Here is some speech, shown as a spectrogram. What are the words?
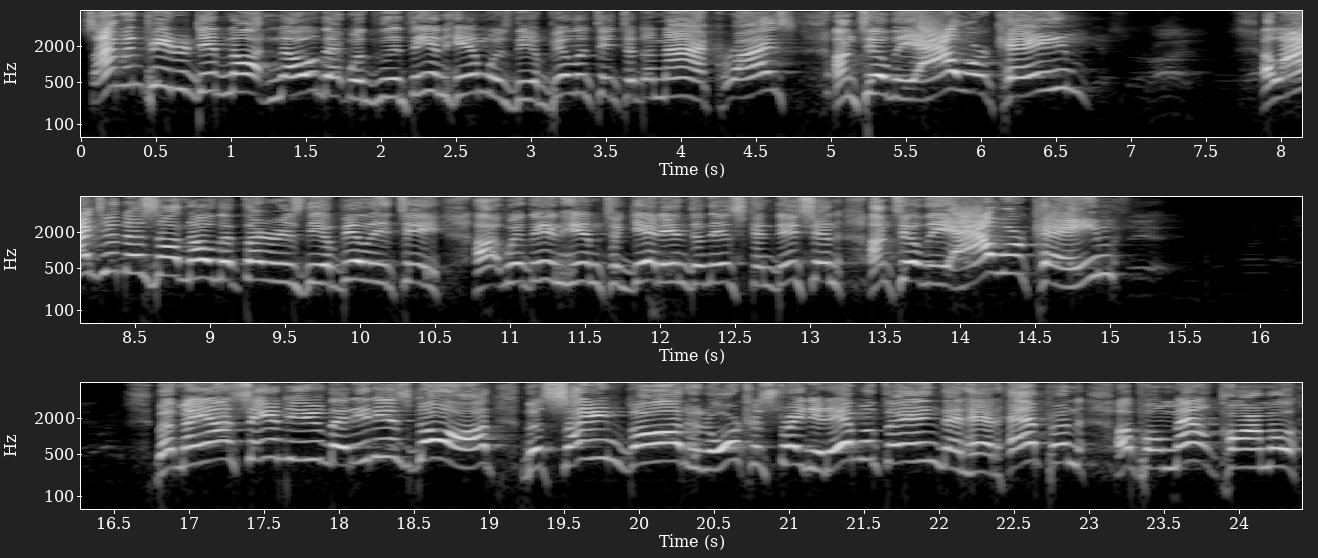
Simon Peter did not know that within him was the ability to deny Christ until the hour came. Elijah does not know that there is the ability uh, within him to get into this condition until the hour came. But may I say unto you that it is God, the same God who orchestrated everything that had happened upon Mount Carmel,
